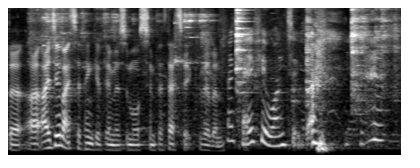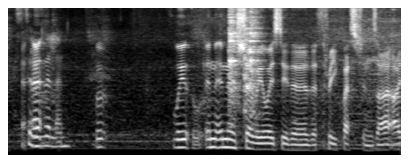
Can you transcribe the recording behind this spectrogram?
but I, I do like to think of him as a more sympathetic villain. okay if you want to but still a Uh, villain We in, in this show we always do the, the three questions. I, I,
